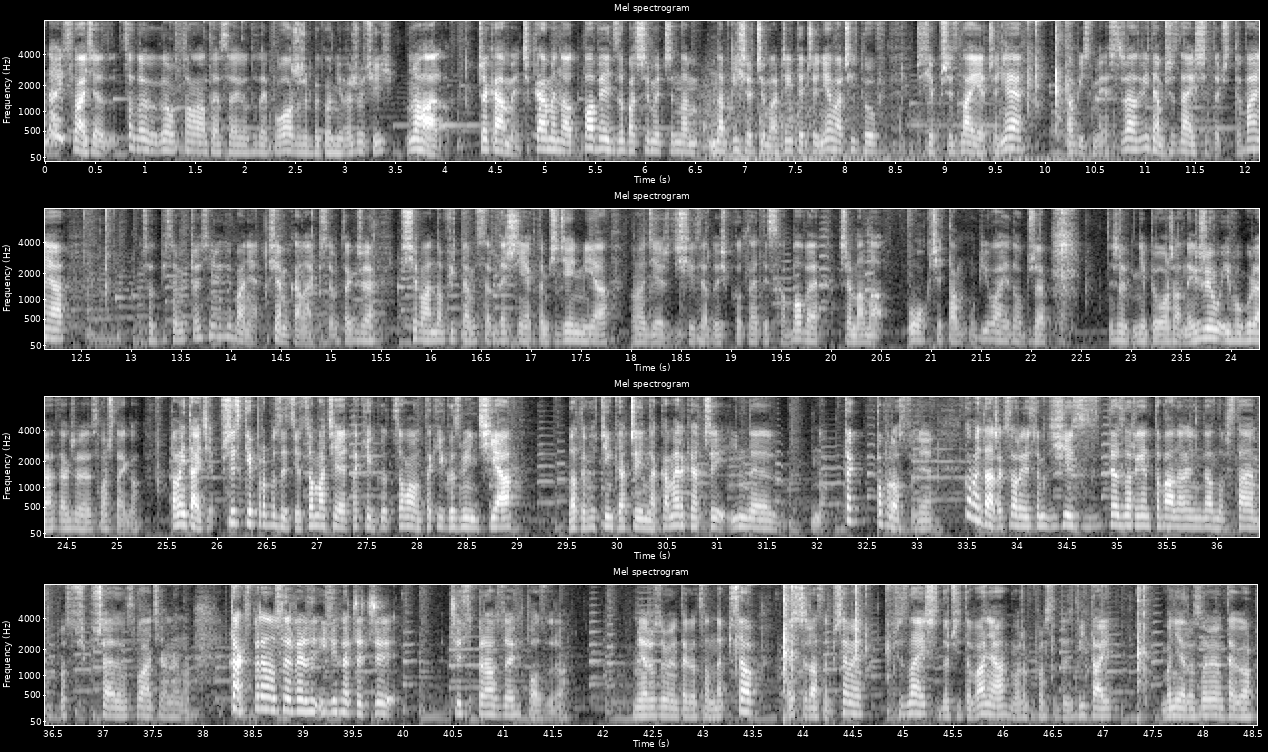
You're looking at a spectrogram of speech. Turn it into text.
No i słuchajcie, co do Glowstone'a to ja sobie go tutaj położę, żeby go nie wyrzucić. No halo, czekamy, czekamy na odpowiedź, zobaczymy czy nam napisze, czy ma cheaty, czy nie ma cheatów, czy się przyznaje, czy nie. Napismy jeszcze raz, witam, przyznajesz się do cheatowania. Czy odpisał mi wcześniej? Chyba nie. Siemka napisał, także siema, no witam serdecznie, jak tam ci dzień mija. Mam nadzieję, że dzisiaj zjadłeś kotlety schabowe, że mama łokcie tam ubiła je dobrze że nie było żadnych żył i w ogóle, także smacznego. Pamiętajcie, wszystkie propozycje, co macie takiego, co mam takiego zmienić ja, na tych odcinkach, czy inna kamerka, czy inne, no, tak po prostu, nie? W komentarzach, sorry, jestem dzisiaj zdezorientowany, ale niedawno wstałem, po prostu się poszedłem, słuchajcie, ale no. Tak, sprawdzam serwer i czy, czy sprawdzę, pozdro. Nie rozumiem tego, co on napisał. Jeszcze raz napiszemy. Przyznajesz się do cheatowania, może po prostu bez witaj, bo nie rozumiem tego.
